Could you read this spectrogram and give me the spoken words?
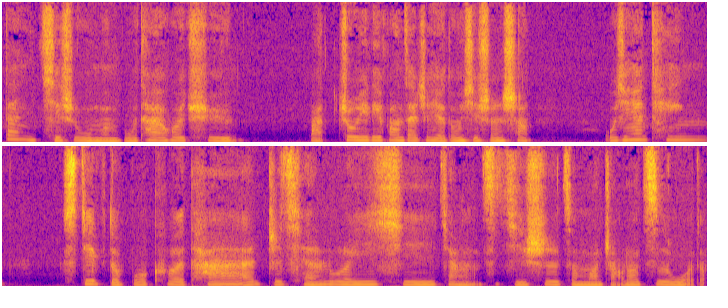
但其实我们不太会去把注意力放在这些东西身上。我今天听 Steve 的播客，他之前录了一期讲自己是怎么找到自我的，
